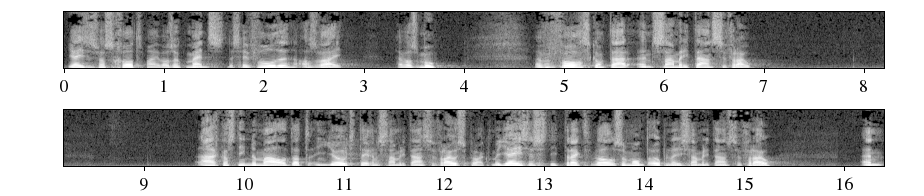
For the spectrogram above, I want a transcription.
Jezus was God, maar hij was ook mens. Dus hij voelde als wij. Hij was moe. En vervolgens komt daar een Samaritaanse vrouw. En eigenlijk was het niet normaal dat een Jood tegen een Samaritaanse vrouw sprak. Maar Jezus die trekt wel zijn mond open naar die Samaritaanse vrouw. En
